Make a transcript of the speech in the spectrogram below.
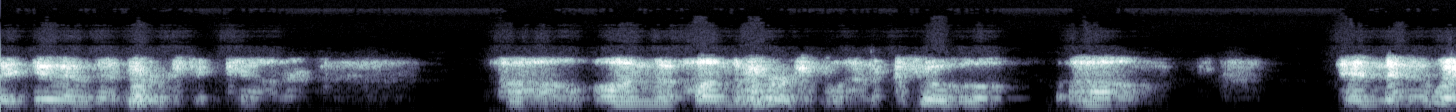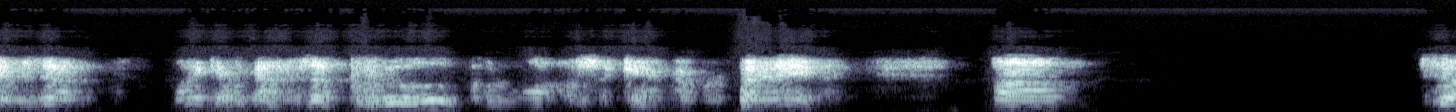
they do have that first encounter uh, on the on the first planet, Cthulhu. Um, and then, wait, is that Mike? I forgot. Is that Cthulhu? Cornwallis? I can't remember. But anyway, um, so,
